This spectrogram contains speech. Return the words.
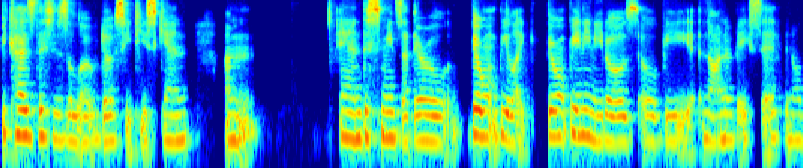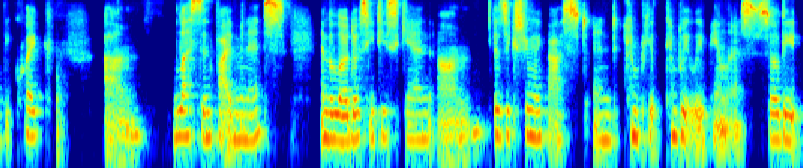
because this is a low dose CT scan. Um, and this means that there will there won't be like there won't be any needles it will be non-invasive and it'll be quick um, less than five minutes and the low dose ct scan um, is extremely fast and com- completely painless so the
